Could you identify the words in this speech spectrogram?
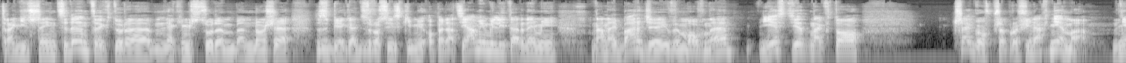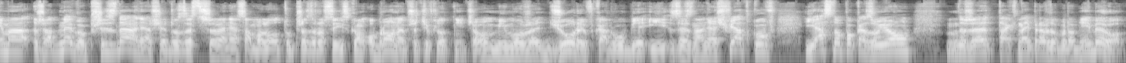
tragiczne incydenty, które jakimś cudem będą się zbiegać z rosyjskimi operacjami militarnymi. A najbardziej wymowne jest jednak to, czego w przeprosinach nie ma. Nie ma żadnego przyznania się do zestrzelenia samolotu przez rosyjską obronę przeciwlotniczą, mimo że dziury w kadłubie i zeznania świadków jasno pokazują, że tak najprawdopodobniej było.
